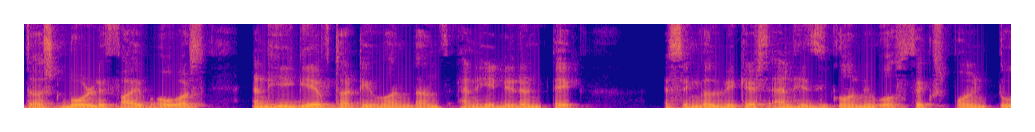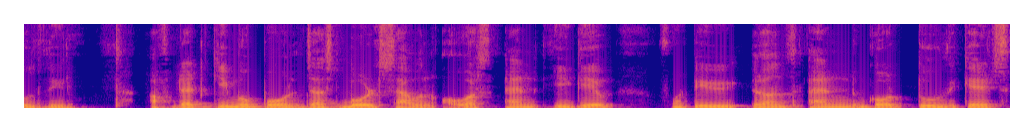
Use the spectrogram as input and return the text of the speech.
just bowled 5 overs and he gave 31 runs and he didn't take a single wickets and his economy was 6.20 after that Keemo Paul just bowled 7 overs and he gave 40 runs and got 2 wickets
